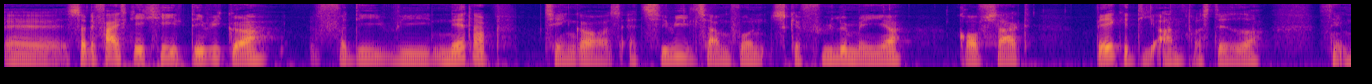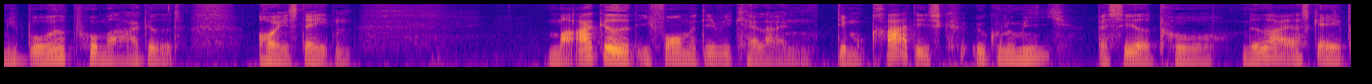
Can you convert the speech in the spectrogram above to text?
øh, så er faktisk ikke helt det, vi gør, fordi vi netop tænker os, at civilsamfund skal fylde mere, groft sagt, begge de andre steder, nemlig både på markedet og i staten. Markedet i form af det, vi kalder en demokratisk økonomi, baseret på medejerskab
